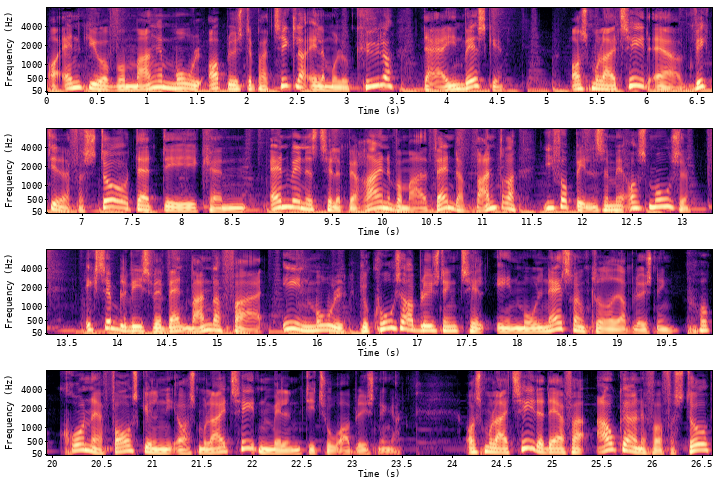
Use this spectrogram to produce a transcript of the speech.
og angiver, hvor mange mol opløste partikler eller molekyler, der er i en væske. Osmolaritet er vigtigt at forstå, da det kan anvendes til at beregne, hvor meget vand der vandrer i forbindelse med osmose. Eksempelvis vil vand vandre fra 1 mol glukoseopløsning til 1 mol natriumkloridopløsning på grund af forskellen i osmolariteten mellem de to opløsninger. Osmolaritet er derfor afgørende for at forstå,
